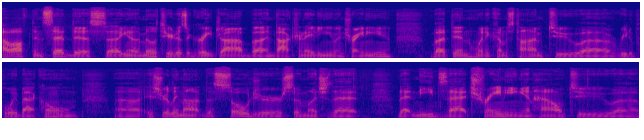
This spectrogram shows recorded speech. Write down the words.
I've often said this. Uh, you know, the military does a great job uh, indoctrinating you and training you, but then when it comes time to uh, redeploy back home, uh, it's really not the soldier so much that that needs that training and how to uh,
